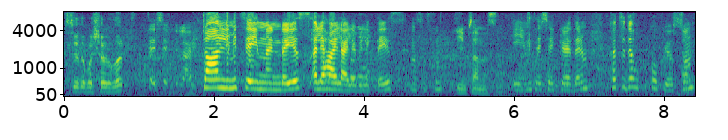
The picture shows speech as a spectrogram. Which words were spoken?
Size de başarılar. Teşekkürler. Şu an Limit yayınlarındayız. Ali Hayla ile birlikteyiz. Nasılsın? İyiyim sen nasılsın? İyiyim. Teşekkür ederim. Katü'de hukuk okuyorsun.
